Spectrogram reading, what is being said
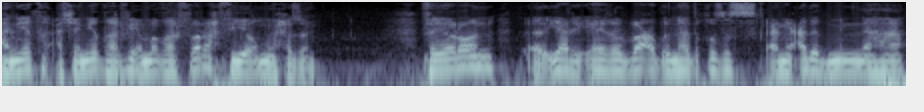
أن يظهر عشان يظهر فيها مظهر فرح في يوم حزن. فيرون يعني يرى البعض أن هذه قصص يعني عدد منها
